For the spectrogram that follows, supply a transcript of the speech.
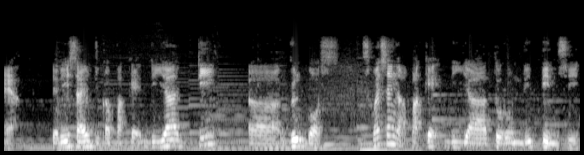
Ya. Jadi saya juga pakai dia di uh, guild boss. Sebenarnya saya nggak pakai dia turun di tim sih.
